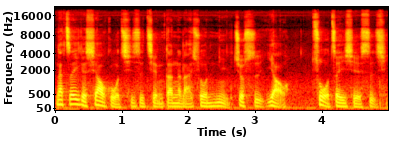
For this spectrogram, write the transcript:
那这个效果其实简单的来说，你就是要做这一些事情，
